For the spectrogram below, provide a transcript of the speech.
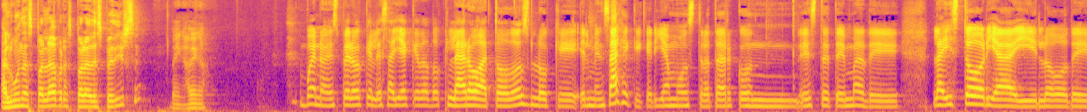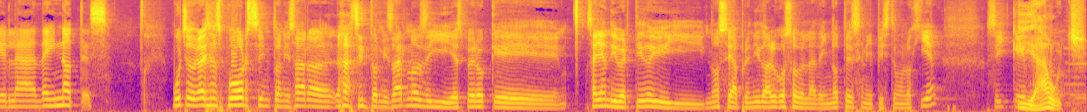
¿Algunas palabras para despedirse? Venga, venga. Bueno, espero que les haya quedado claro a todos lo que el mensaje que queríamos tratar con este tema de la historia y lo de la Deinotes. Muchas gracias por sintonizar a, sintonizarnos y espero que se hayan divertido y no sé, aprendido algo sobre la deinotes en epistemología. Así que y ouch.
